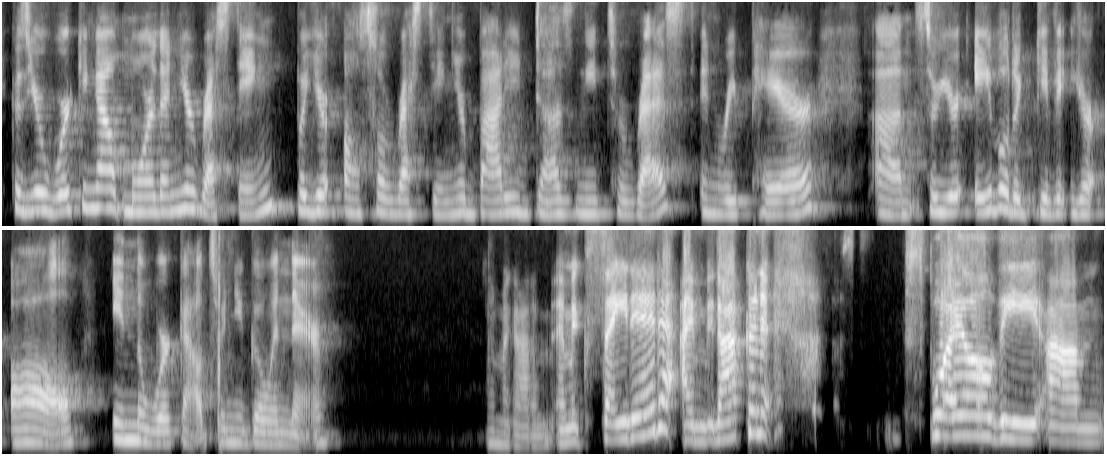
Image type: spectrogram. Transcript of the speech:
because you're working out more than you're resting, but you're also resting. Your body does need to rest and repair. Um, so you're able to give it your all in the workouts when you go in there. Oh my God. I'm, I'm excited. I'm not going to spoil the um,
